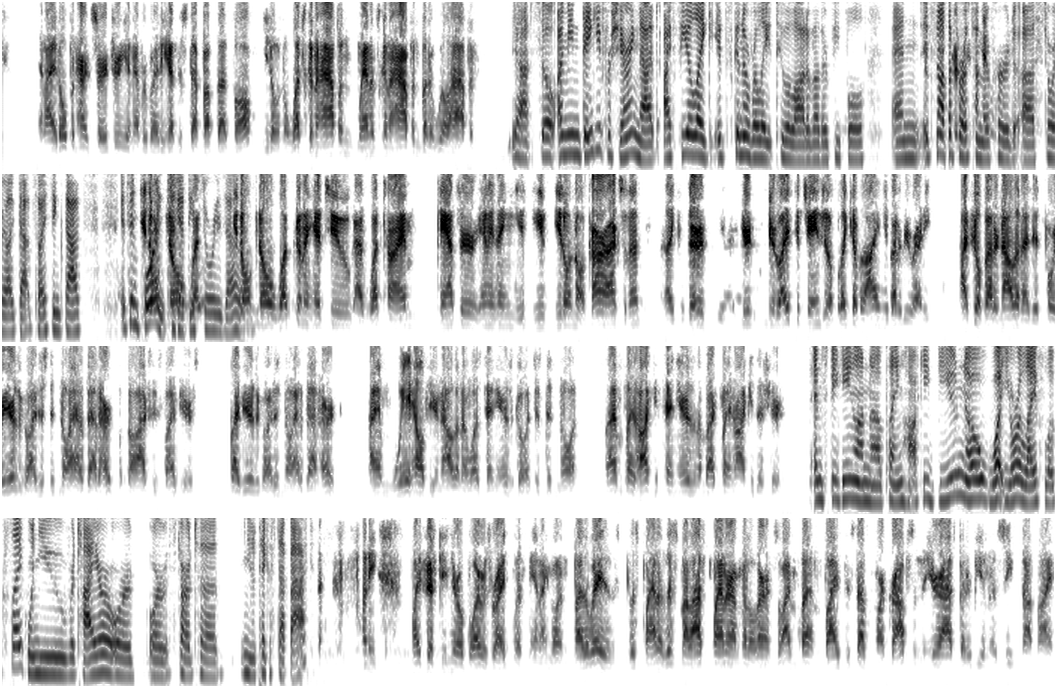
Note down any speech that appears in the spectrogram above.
And I had open heart surgery, and everybody had to step up that fall. You don't know what's going to happen, when it's going to happen, but it will happen. Yeah. So, I mean, thank you for sharing that. I feel like it's going to relate to a lot of other people and it's not the first time I've heard a story like that. So I think that's it's important to get these stories out. You don't know what's going to hit you at what time. Cancer, anything you you, you don't know. Car accident, like there, your your life could change in a blink of an eye, and you better be ready. I feel better now than I did four years ago. I just didn't know I had a bad heart. No, actually, it's five years. Five years ago, I didn't know I had a bad heart. I am way healthier now than I was ten years ago. I just didn't know it. I haven't played hockey in ten years, and I'm back playing hockey this year. And speaking on uh, playing hockey, do you know what your life looks like when you retire or or start to you know take a step back? Funny, my 15 year old boy was riding with me, and I'm going. By the way, this, this planter, this is my last planter. I'm going to learn, so I'm planting five to seven more crops, and your ass better be in the seat, not mine,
